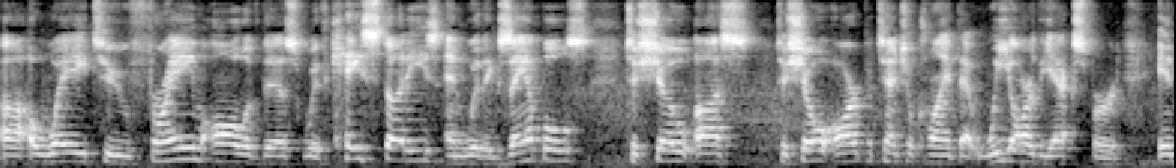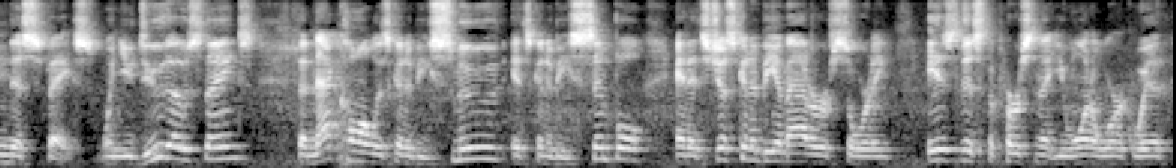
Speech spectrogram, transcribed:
uh, a way to frame all of this with case studies and with examples to show us to show our potential client that we are the expert in this space. When you do those things, then that call is going to be smooth, it's going to be simple, and it's just going to be a matter of sorting. Is this the person that you want to work with?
